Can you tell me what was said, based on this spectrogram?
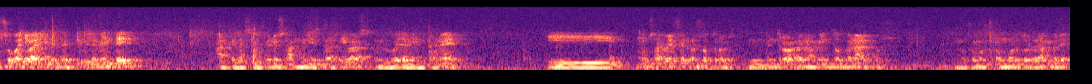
eso va a llevar indefectiblemente a que las sanciones administrativas se nos vayan a imponer. Y muchas veces nosotros, dentro del ordenamiento penal, pues como somos unos muertos de hambre,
